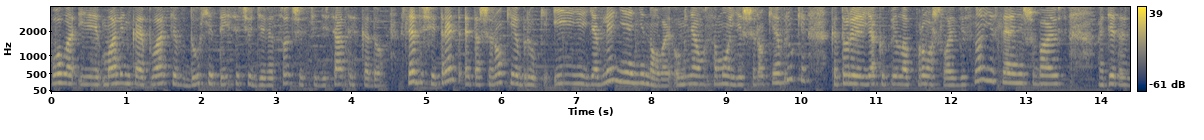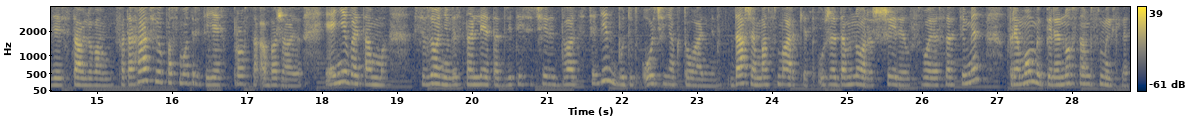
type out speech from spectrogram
поло и маленькое платье в духе 1960-х годов. Следующий тренд это широкие брюки. И явление не новое. У меня у самой есть широкие брюки, которые я купила прошлой весной, если я не ошибаюсь. Где-то здесь ставлю вам фотографию, посмотрите, я их просто обожаю. И они в этом сезоне весна-лето 2021 1 будут очень актуальны. Даже масс-маркет уже давно расширил свой ассортимент в прямом и переносном смысле.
